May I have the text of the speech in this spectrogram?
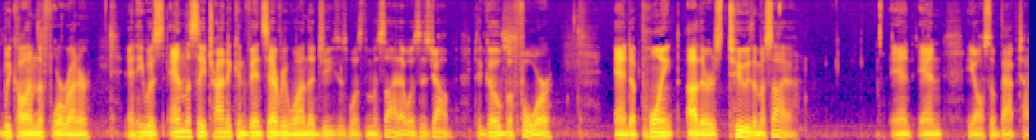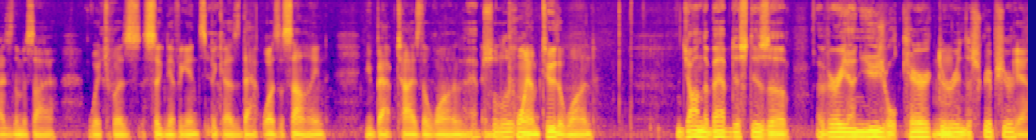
we call him the forerunner, and he was endlessly trying to convince everyone that Jesus was the Messiah. That was his job to go before and appoint others to the Messiah and and he also baptized the Messiah, which was significance because that was a sign. You baptize the one, Absolutely. point them to the one. John the Baptist is a, a very unusual character mm-hmm. in the scripture. Yeah.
